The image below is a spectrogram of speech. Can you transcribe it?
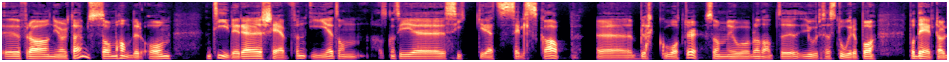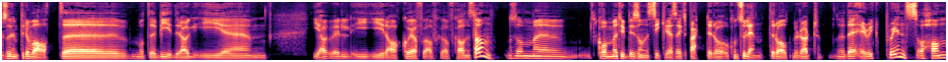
eh, fra New York Times som handler om den tidligere sjefen i et sånn, hva skal man si, eh, sikkerhetsselskap, Blackwater, som jo blant annet gjorde seg store på, på deltakelse og private bidrag i, i, i, Irak og i Afghanistan, som kom med typisk sånne sikkerhetseksperter og konsulenter og alt mulig rart. Det er Eric Prince, og han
